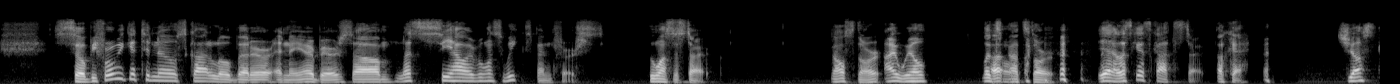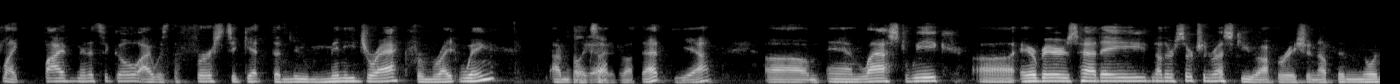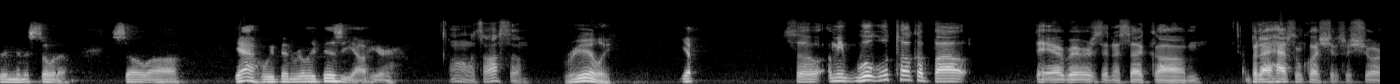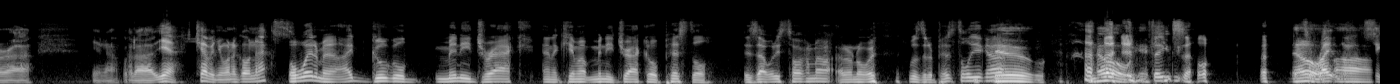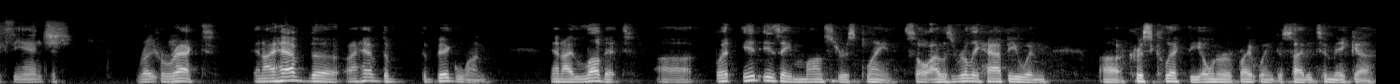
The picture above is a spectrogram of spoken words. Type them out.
So, before we get to know Scott a little better and the Air Bears, um, let's see how everyone's week's been first. Who wants to start? I'll start. I will. Let Uh-oh. Scott start. Yeah, let's get Scott to start. Okay. Just like five minutes ago, I was the first to get the new mini Drak from RiteWing. I'm really Oh, yeah? excited about that. Yeah. Um, and last week, uh, Air Bears had a, another search and rescue operation up in northern Minnesota. So, uh, yeah, we've been really busy out here. Oh, that's awesome. really? Yep. So, I mean, we'll we'll talk about the Air Bears in a sec. Um, but I have some questions for sure. Uh, you know, but uh, yeah, Kevin, you want to go next? Well, wait a minute. I googled Mini Drac and it came up Mini Draco pistol. Is that what he's talking about? I don't know. What, was it a pistol you got? No, no, I didn't think you- so. it's no, a right uh, one, sixty inch. Right. Correct. And I have the I have the the big one, and I love it. Uh, but it is a monstrous plane. So I was really happy when uh, Chris Klick, the owner of RiteWing, decided to make a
